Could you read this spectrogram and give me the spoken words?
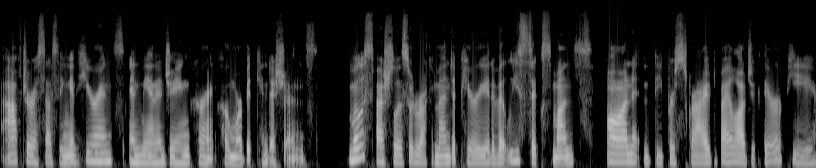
after assessing adherence and managing current comorbid conditions. Most specialists would recommend a period of at least six months on the prescribed biologic therapy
